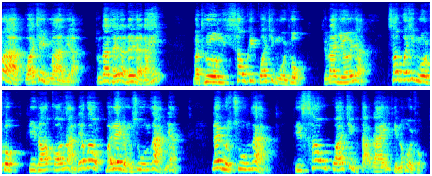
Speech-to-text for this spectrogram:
mà quá trình mà gì ạ? Chúng ta thấy là đây là đáy. Mà thường sau khi quá trình hồi phục, chúng ta nhớ nhá sau quá trình hồi phục thì nó có giảm tiếp không? Bởi đây là một xu hướng giảm nhá. Đây một xu hướng giảm. Thì sau quá trình tạo đáy thì nó hồi phục.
